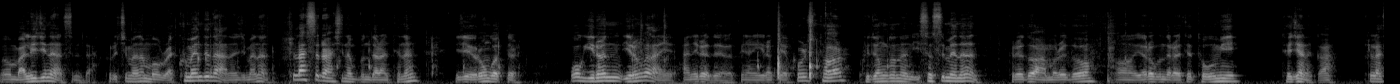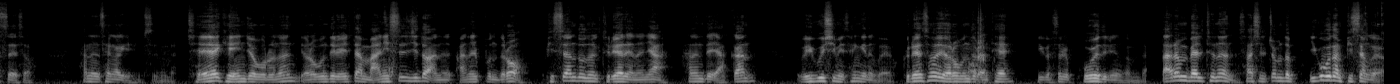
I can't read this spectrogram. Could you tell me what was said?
어, 말리지는 않습니다. 그렇지만은 뭐 레코멘드는 안 하지만은 클래스를 하시는 분들한테는 이제 이런 것들 꼭 이런 이런 건 아니 아니라 돼요. 그냥 이렇게 홀스터 그 정도는 있었으면은 그래도 아무래도 어, 여러분들한테 도움이 되지 않을까 클래스에서 하는 생각이 있습니다. 제 개인적으로는 여러분들이 일단 많이 쓰지도 않을, 않을 뿐더러 비싼 돈을 들여야 되느냐 하는데 약간 의구심이 생기는 거예요. 그래서 여러분들한테 이것을 보여드리는 겁니다. 다른 벨트는 사실 좀 더 이거보단 비싼 거예요.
